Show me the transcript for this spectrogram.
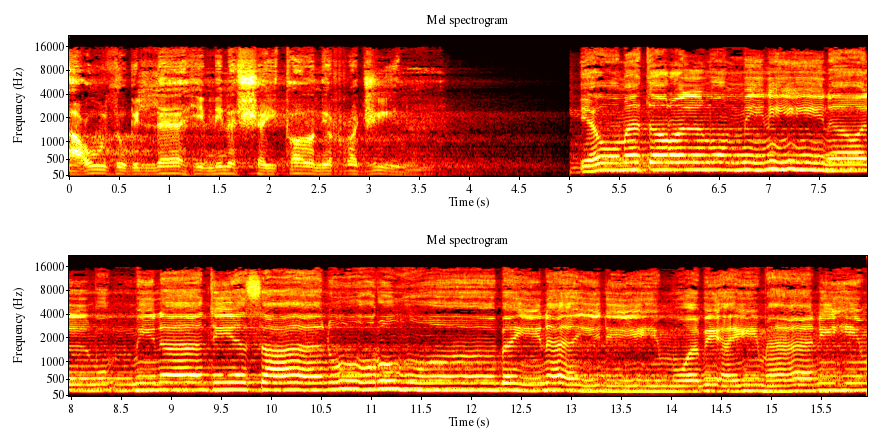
أعوذ بالله من الشيطان الرجيم. يوم ترى المؤمنين والمؤمنات يسعى نورهم بين أيديهم وبأيمانهم.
